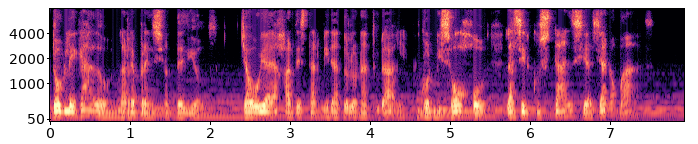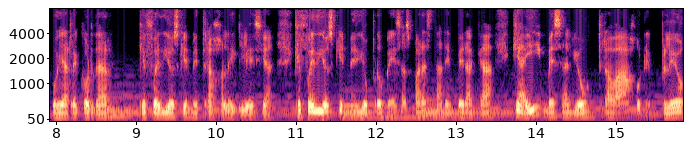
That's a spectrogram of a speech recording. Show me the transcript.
doblegado la reprensión de Dios. Ya voy a dejar de estar mirando lo natural, con mis ojos, las circunstancias, ya no más. Voy a recordar que fue Dios quien me trajo a la iglesia, que fue Dios quien me dio promesas para estar en ver acá, que ahí me salió un trabajo, un empleo,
